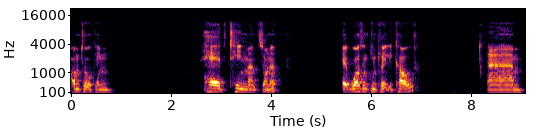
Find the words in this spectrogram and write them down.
I'm talking. Had ten months on it. It wasn't completely cold. Um,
